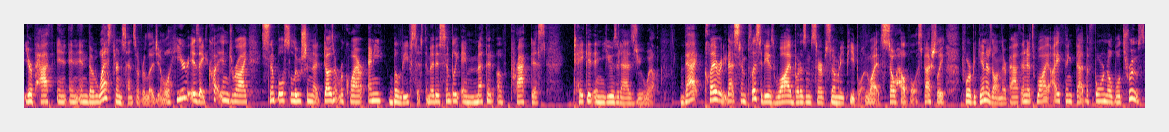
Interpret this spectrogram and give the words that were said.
your path in, in, in the Western sense of religion. Well, here is a cut and dry, simple solution that doesn't require any belief system. It is simply a method of practice. Take it and use it as you will. That clarity, that simplicity is why Buddhism serves so many people and why it's so helpful, especially for beginners on their path. And it's why I think that the Four Noble Truths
